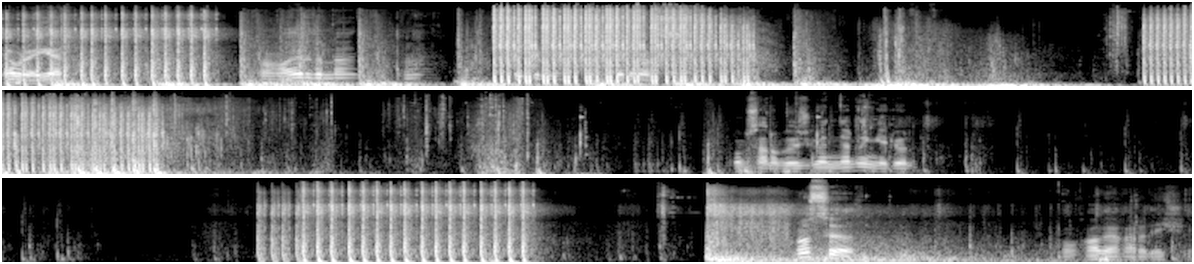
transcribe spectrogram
Gel buraya gel. Ha, hayırdır lan? Ha. Çekil. Geri bas. Oğlum sana bu özgüven nereden geliyor lan? Nasıl? Oha be kardeşim.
